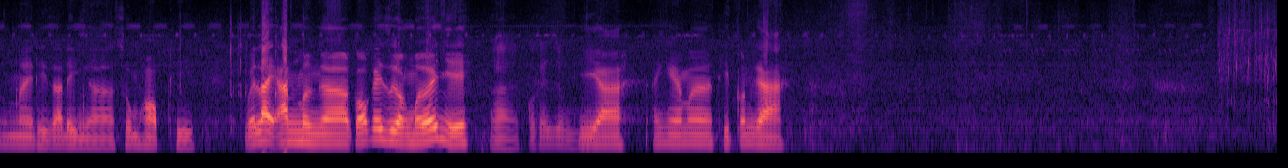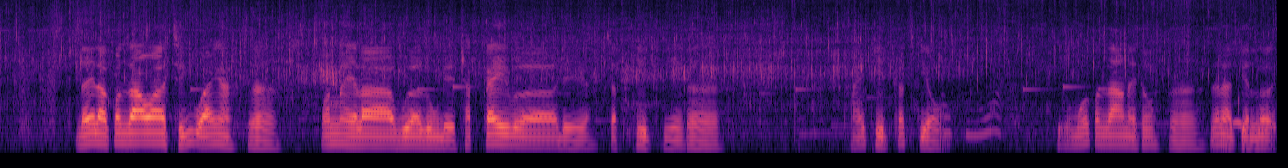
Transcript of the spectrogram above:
Hôm nay thì gia đình à, sum họp thì với lại ăn mừng à, có cái giường mới nhỉ? À, có cái rừng thì à, anh em à, thịt con gà. Đây là con dao chính của anh à? À, con này là vừa dùng để chặt cây vừa để chặt thịt nhỉ? À, thái thịt các kiểu chỉ có mỗi con dao này thôi. À. Rất là tiện lợi.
